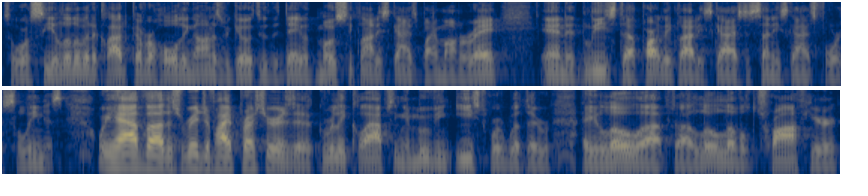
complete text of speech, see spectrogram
So we'll see a little bit of cloud cover holding on as we go through the day with mostly cloudy skies by Monterey and at least uh, partly cloudy skies to sunny skies for Salinas. We have uh, this ridge of high pressure is uh, really collapsing and moving eastward with a, a low, uh, low level trough here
